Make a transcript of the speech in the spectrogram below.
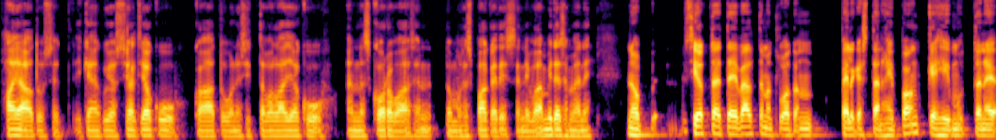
hajautus, että ikään kuin jos sieltä joku kaatuu, niin sitten tavallaan joku NS korvaa sen tuommoisessa paketissa, niin vai miten se meni? No sijoittajat ei välttämättä luota pelkästään näihin pankkeihin, mutta ne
